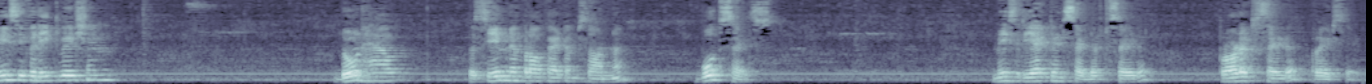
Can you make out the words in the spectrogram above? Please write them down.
Means if an equation don't have the same number of atoms on both sides. Means reactant side left side product side right side.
